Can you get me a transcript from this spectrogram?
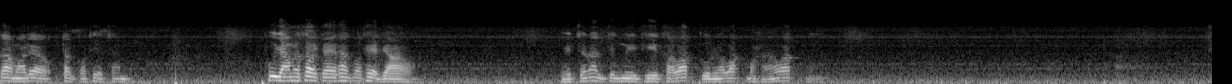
กล้ามาแล้วท่านก็เทศสั้น ผู้ยังไม่เข้าใจท่านก็เทศยาวเหตุฉะนั้นจึงมีทีฆวักกุลวักมหาวักเท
